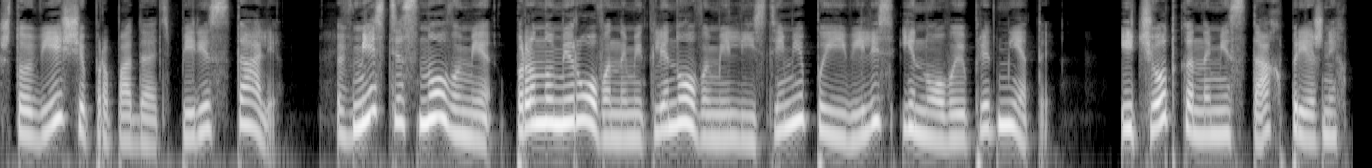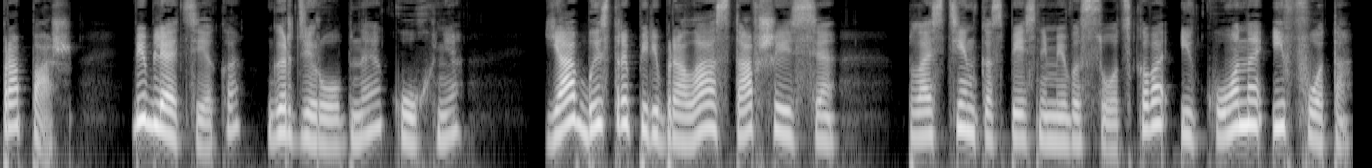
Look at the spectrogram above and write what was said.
что вещи пропадать перестали. Вместе с новыми пронумерованными кленовыми листьями появились и новые предметы. И четко на местах прежних пропаж. Библиотека, гардеробная, кухня. Я быстро перебрала оставшиеся пластинка с песнями Высоцкого, икона и фото.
